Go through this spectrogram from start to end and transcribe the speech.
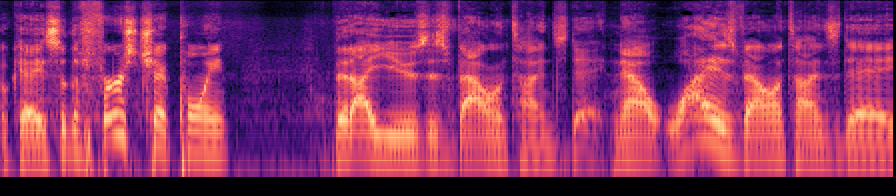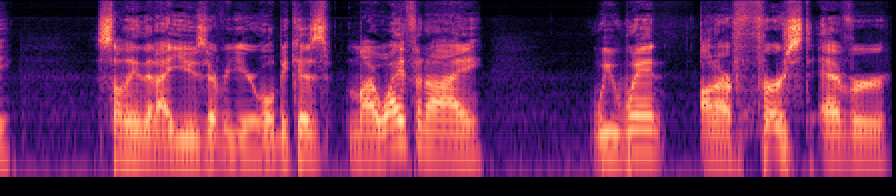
Okay, so the first checkpoint that I use is Valentine's Day. Now, why is Valentine's Day something that I use every year? Well, because my wife and I, we went on our first ever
